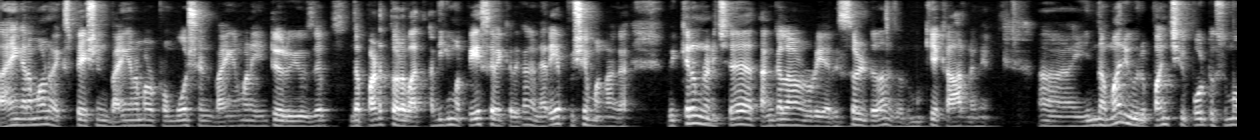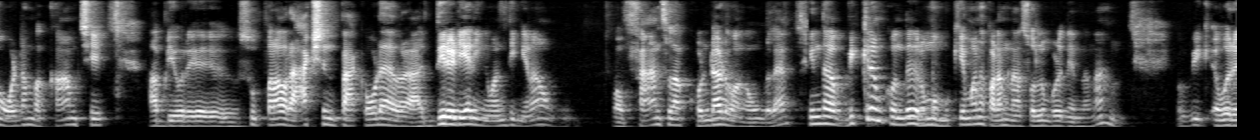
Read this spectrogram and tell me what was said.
பயங்கரமான எக்ஸ்பிரேஷன் பயங்கரமான ப்ரொமோஷன் பயங்கரமான இன்டர்வியூஸு இந்த படத்தோட அதிகமாக பேச வைக்கிறதுக்காக நிறைய விஷயம் பண்ணாங்க. விக்ரம் நடித்த தங்கலானுடைய ரிசல்ட்டு தான் அது ஒரு முக்கிய காரணமே. இந்த மாதிரி ஒரு பஞ்சு போட்டு சும்மா உடம்ப காமிச்சு அப்படி ஒரு சூப்பராக ஒரு ஆக்ஷன் பேக்கோட ஒரு அதிரடியாக நீங்கள் வந்தீங்கன்னா ஃபேன்ஸ்லாம் கொண்டாடுவாங்க உங்களை. இந்த விக்ரம்க்கு வந்து ரொம்ப முக்கியமான படம் நான் சொல்லும் பொழுது என்னென்னா விக் ஒரு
